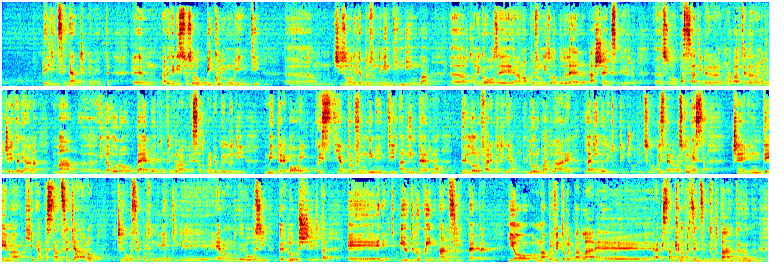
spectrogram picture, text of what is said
degli insegnanti ovviamente. Eh, avete visto solo piccoli momenti, ehm, ci sono degli approfondimenti in lingua eh, alcune cose hanno approfondito da Baudelaire a Shakespeare, eh, sono passati per una parte della drammaturgia italiana, ma eh, il lavoro bello e contemporaneo è stato proprio quello di mettere poi questi approfondimenti all'interno del loro fare quotidiano, del loro parlare la lingua di tutti i giorni. Insomma, questa era la scommessa. C'è un tema che è abbastanza chiaro, ci sono questi approfondimenti che erano doverosi per loro scelta e, e niente, io chiudo qui, anzi Peppe, io mi approfitto per parlare, ha visto anche la presenza importante,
